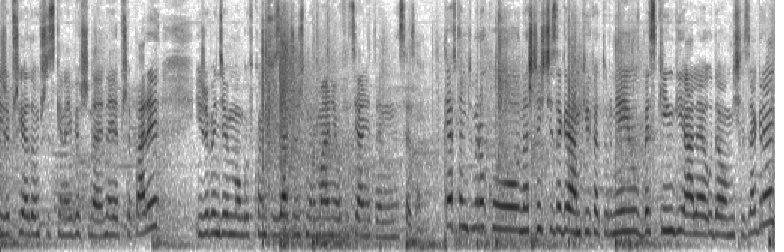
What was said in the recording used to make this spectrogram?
i że przyjadą wszystkie najwyższe, najlepsze pary i że będziemy mogły w końcu zacząć normalnie, oficjalnie ten sezon. Ja w tym roku na szczęście zagrałam kilka turniejów bez Kingi, ale udało mi się zagrać,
